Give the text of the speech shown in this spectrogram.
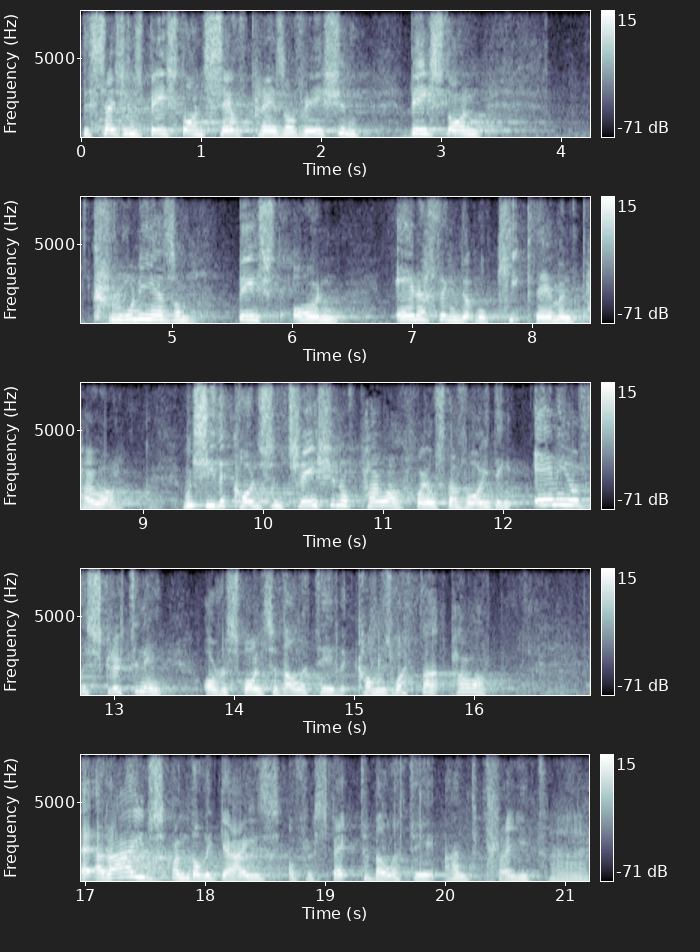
decisions based on self preservation, based on cronyism, based on anything that will keep them in power. We see the concentration of power whilst avoiding any of the scrutiny or responsibility that comes with that power. It arrives under the guise of respectability and pride mm.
